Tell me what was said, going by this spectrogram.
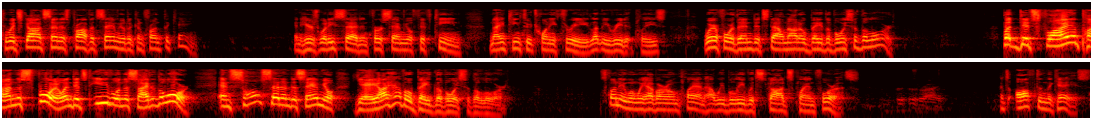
To which God sent his prophet Samuel to confront the king. And here's what he said in 1 Samuel 15, 19 through 23. Let me read it, please. Wherefore then didst thou not obey the voice of the Lord? But didst fly upon the spoil, and didst evil in the sight of the Lord. And Saul said unto Samuel, Yea, I have obeyed the voice of the Lord. It's funny when we have our own plan, how we believe it's God's plan for us. That's often the case.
